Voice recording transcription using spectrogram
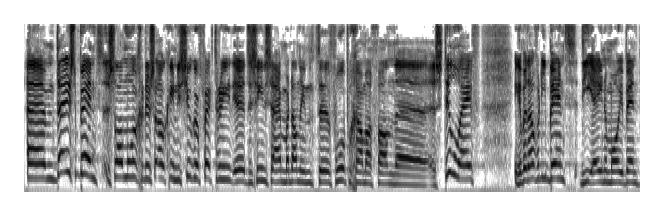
Ehm, deze band zal morgen dus ook in de Sugar Factory eh, te zien zijn. Maar dan in het voorprogramma van Stillwave. Ik heb het over die band. Die ene mooie band,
